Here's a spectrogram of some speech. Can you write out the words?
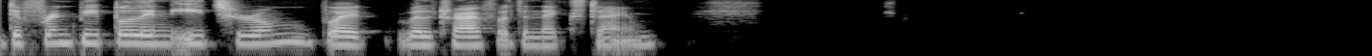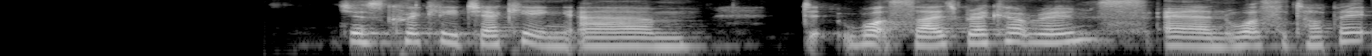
different people in each room, but we'll try for the next time. Just quickly checking. Um, what size breakout rooms and what's the topic?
